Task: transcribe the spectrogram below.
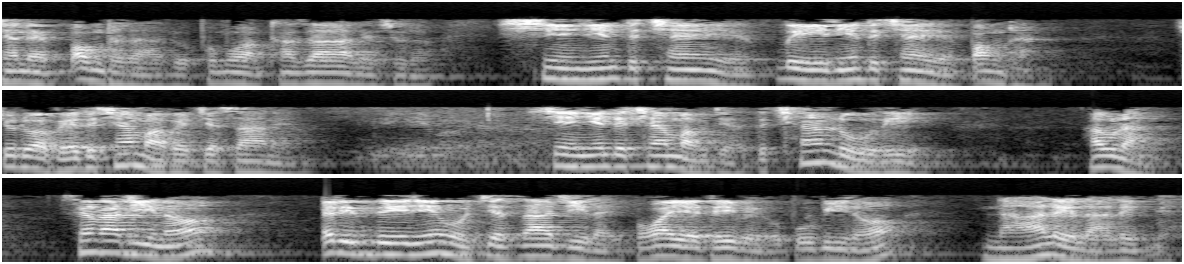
ချမ်းနဲ့ပေါင်းထတာလို့ဘုံဘဝခံစားရတယ်ဆိုတော့ရှင်ချင်းတချမ်းရဲ့သေချင်းတချမ်းရဲ့ပေါင်းထတာကျွတ်တော့ဘယ်တချမ်းမှာပဲကျက်စားနေရှင်ချင်းတချမ်းမှာပဲကျက်တချမ်းလိုလေးဟုတ်လားစဉ်းစားကြည့်နော် အဲ့ဒီသေချင်းကိုကျက်စားကြည့်လိုက်ဘဝရဲ့အဓိပ္ပာယ်ကိုပို့ပြီးတော့နားလေလာလိမ့်မယ်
